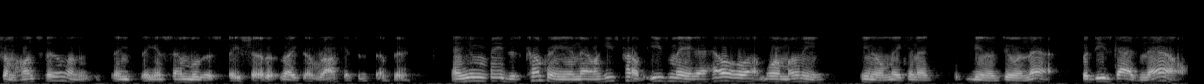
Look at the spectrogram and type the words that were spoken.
from Huntsville, and they, they assembled the space shuttle, like the rockets and stuff there. And he made this company, and now he's probably he's made a hell of a lot more money, you know, making a, you know, doing that. But these guys now,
